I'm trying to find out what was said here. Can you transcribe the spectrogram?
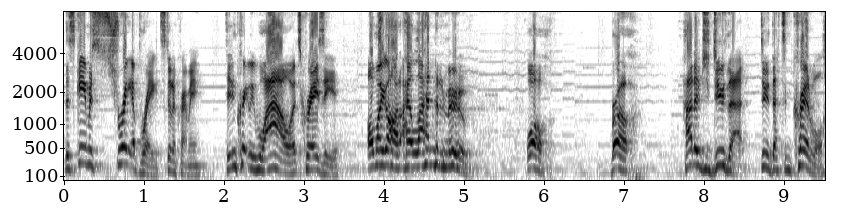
This game is straight up rigged. It's gonna crit me. Didn't crit me. Wow, it's crazy. Oh my god, I landed a move. Whoa. Bro, how did you do that? Dude, that's incredible.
